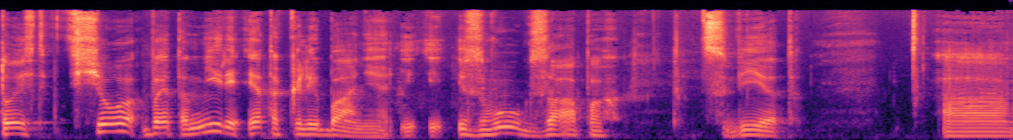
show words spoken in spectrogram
то есть все в этом мире это колебания. И, и, и звук, запах, цвет, а,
